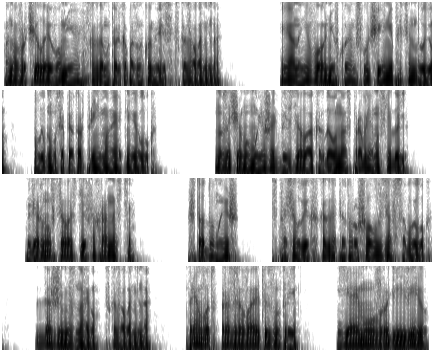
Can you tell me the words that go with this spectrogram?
Она вручила его мне, когда мы только познакомились», — сказала Мина. «Я на него ни в коем случае не претендую», — улыбнулся Петр, принимая от нее лук. «Но зачем ему лежать без дела, когда у нас проблемы с едой? Верну в целости и сохранности». «Что думаешь?» — спросил Вик, когда Петр ушел, взяв с собой лук. «Даже не знаю», — сказала Мина. «Прям вот разрывает изнутри». Я ему вроде и верю,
